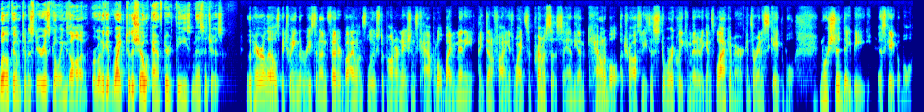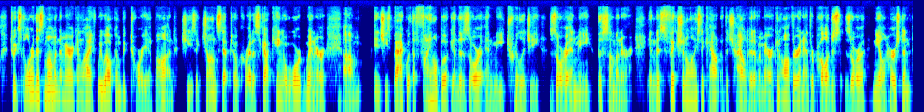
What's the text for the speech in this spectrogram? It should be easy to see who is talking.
Speaker 1: Welcome to Mysterious Goings On. We're going to get right to the show after these messages. The parallels between the recent unfettered violence loosed upon our nation's capital by many identifying as white supremacists and the uncountable atrocities historically committed against Black Americans are inescapable, nor should they be escapable. To explore this moment in American life, we welcome Victoria Bond. She's a John Steptoe Coretta Scott King Award winner. Um, and she's back with the final book in the Zora and Me trilogy, Zora and Me, The Summoner. In this fictionalized account of the childhood of American author and anthropologist Zora Neale Hurston,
